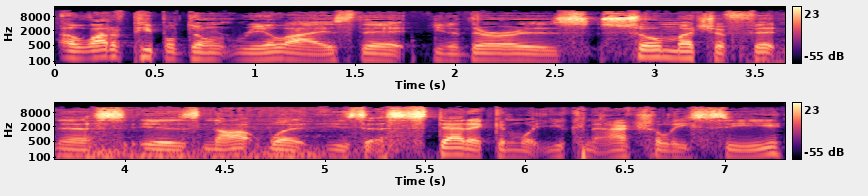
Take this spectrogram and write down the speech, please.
a lot of people don't realize that you know there is so much of fitness is not what is aesthetic and what you can actually see.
